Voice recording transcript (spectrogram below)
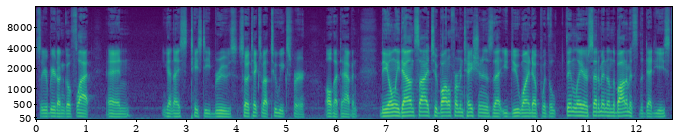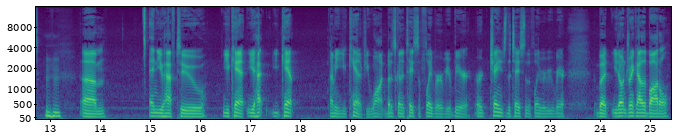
so your beer doesn't go flat, and you get nice, tasty brews. So it takes about two weeks for all that to happen. The only downside to bottle fermentation is that you do wind up with a thin layer of sediment on the bottom. It's the dead yeast, Mm-hmm. um, and you have to. You can't. You ha- You can't. I mean, you can if you want, but it's going to taste the flavor of your beer or change the taste of the flavor of your beer. But you don't drink out of the bottle.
